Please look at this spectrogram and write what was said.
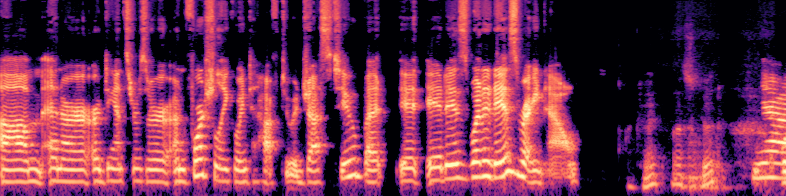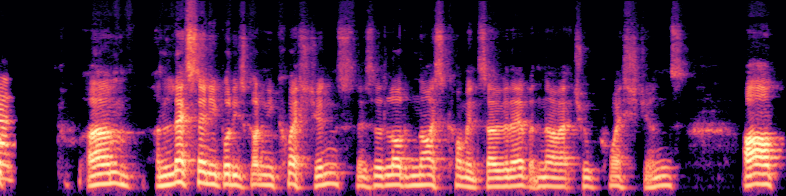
Um, and our, our dancers are unfortunately going to have to adjust to, but it, it is what it is right now. Okay, that's good. Yeah. Well, um, unless anybody's got any questions, there's a lot of nice comments over there, but no actual questions. I'll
